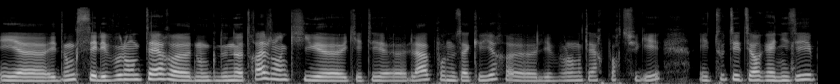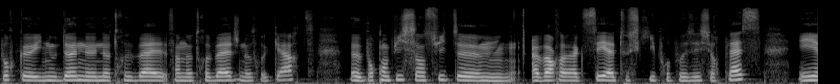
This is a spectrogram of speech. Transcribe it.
Euh, et, donc, c'est les volontaires euh, donc, de notre âge hein, qui, euh, qui, étaient là pour nous accueillir, les volontaires portugais. Et tout était organisé pour qu'ils nous donnent notre, notre badge, notre carte, pour qu'on puisse ensuite avoir accès à tout ce qui est proposé sur place et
